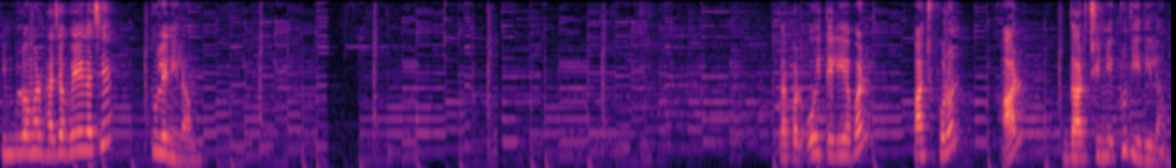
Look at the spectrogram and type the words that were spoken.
ডিমগুলো আমার ভাজা হয়ে গেছে, তুলে নিলাম। তারপর ওই তেলে আবার পাঁচ ফোড়ন আর দারচিনি একটু দিয়ে দিলাম।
